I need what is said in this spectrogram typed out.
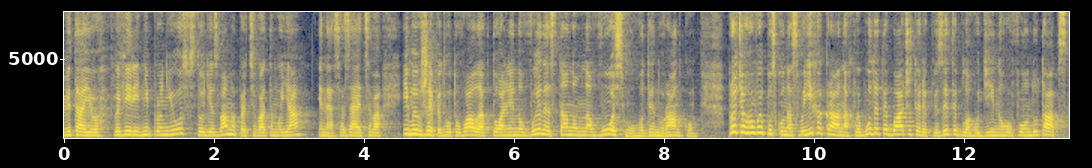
Вітаю в ефірі Дніпро Ньюз. В студії з вами працюватиму я, Інеса Зайцева. І ми вже підготували актуальні новини станом на 8 годину ранку. Протягом випуску на своїх екранах ви будете бачити реквізити благодійного фонду ТАПС.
